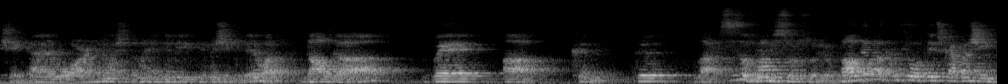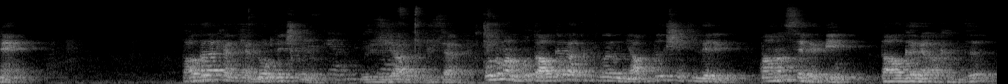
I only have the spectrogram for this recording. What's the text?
şeyler var. Hem aşılama hem de biriktirme şekilleri var. Dalga ve akıntılar. Size o zaman bir soru soruyorum. Dalga ve akıntıyı ortaya çıkartan şey ne? Dalgalar kendi kendine ortaya çıkmıyor. Rüzgar güzel. O zaman bu dalga ve akıntıların yaptığı şekillerin ana sebebi dalga ve akıntı.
